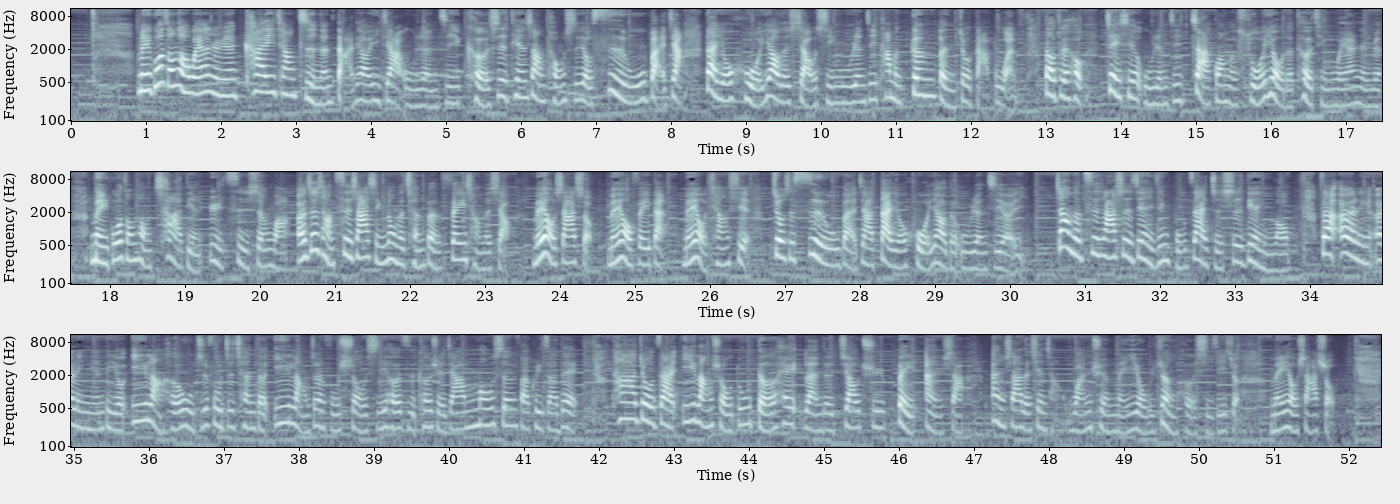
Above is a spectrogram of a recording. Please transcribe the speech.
美国总统的维安人员开一枪只能打掉一架无人机，可是天上同时有四五百架带有火药的小型无人机，他们根本就打不完。到最后，这些无人机炸光了所有的特勤维安人员，美国总统差点遇刺身亡。而这场刺杀行动的成本非常的小，没有杀手，没有飞弹，没有枪械，就是四五百架带有火药的无人机而已。这样的刺杀事件已经不再只是电影喽。在二零二零年底，有伊朗核武之父之称的伊朗政府首席核子科学家 m o s e n Fakhrizadeh，他就在伊朗首都德黑兰的郊区被暗杀。暗杀的现场完全没有任何袭击者，没有杀手。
